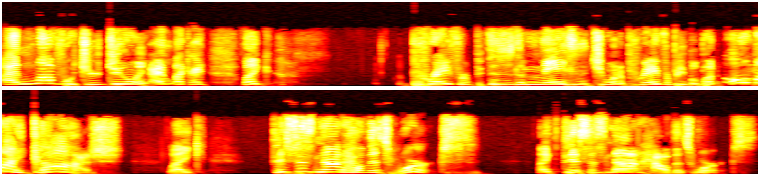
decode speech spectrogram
i love what you're doing. I like i like pray for this is amazing that you want to pray for people but oh my gosh. Like this is not how this works. Like this is not how this works.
